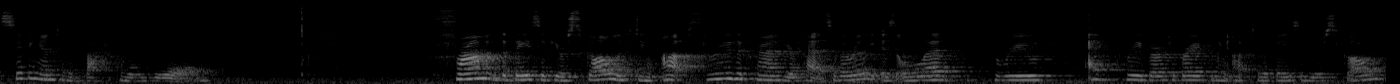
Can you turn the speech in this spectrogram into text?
sitting into the back of a wall. From the base of your skull lifting up through the crown of your head. So there really is a length through every vertebrae coming up to the base of your skull.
